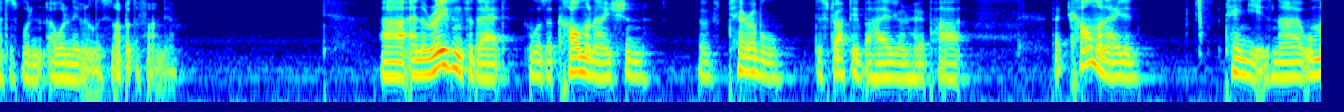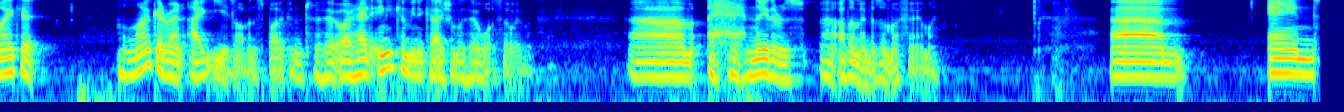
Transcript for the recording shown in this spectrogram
I just wouldn't. I wouldn't even listen. I put the phone down. Uh, and the reason for that was a culmination of terrible, destructive behaviour on her part that culminated 10 years. No, we'll make it we'll make it around eight years I haven't spoken to her or had any communication with her whatsoever. Um, neither has uh, other members of my family. Um, and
